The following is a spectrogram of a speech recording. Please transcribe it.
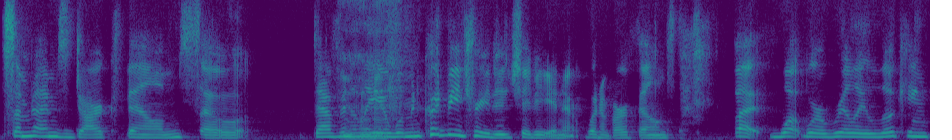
sometimes dark films. So definitely mm-hmm. a woman could be treated shitty in one of our films. But what we're really looking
